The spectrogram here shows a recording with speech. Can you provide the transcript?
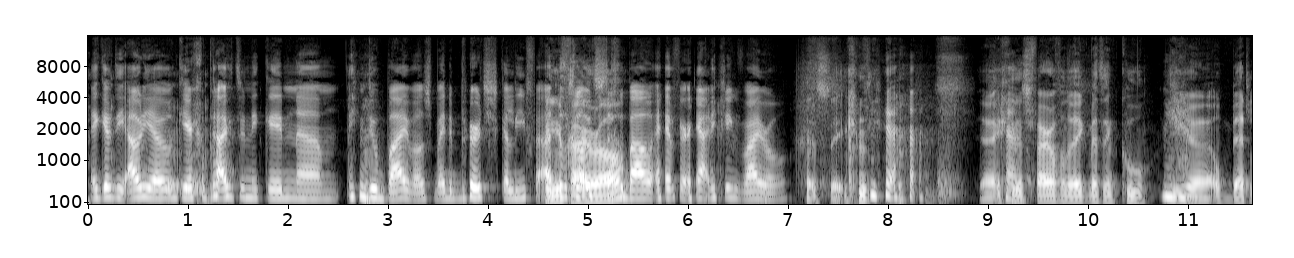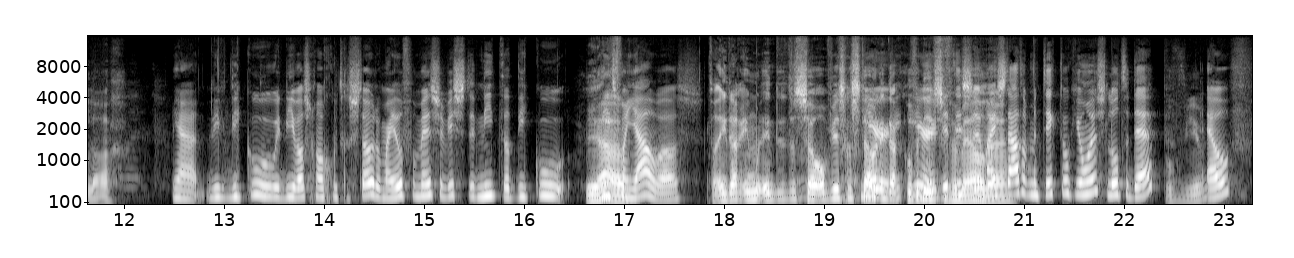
Ik heb die audio een keer gebruikt toen ik in, ehm, in Dubai was. Bij de Burj Khalifa. Het grootste viral? gebouw ever. Ja, die ging viral. Zeker. Ja, Ja, ik Ja. ging het viral van de week met een koe die Ja. eh, op bed lag. Ja die, die koe die was gewoon goed gestolen. Maar heel veel mensen wisten niet dat die koe Ja. niet van jou was. Ik dacht, ik moet, dit was zo obvious gestolen. ik dacht, ik hoef het hier, niet eens te dit is hem. vermelden. Hij staat op mijn TikTok, jongens. Lotte Depp. Hoeveel view? 11.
